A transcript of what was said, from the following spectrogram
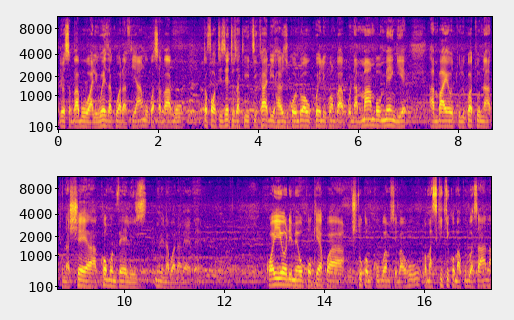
Ndio sababu waliweza kuwa rafiki yangu, kwa sababu tofauti zetu za kiitikadi hazikuondoa ukweli kwamba kuna mambo mengi ambayo tulikuwa tuna, tuna share common values mimi na bwana Membe. Kwa hiyo nimeupokea kwa mshtuko mkubwa msiba huu, kwa masikitiko makubwa sana.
